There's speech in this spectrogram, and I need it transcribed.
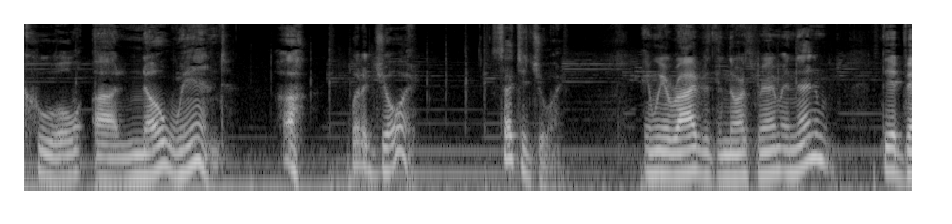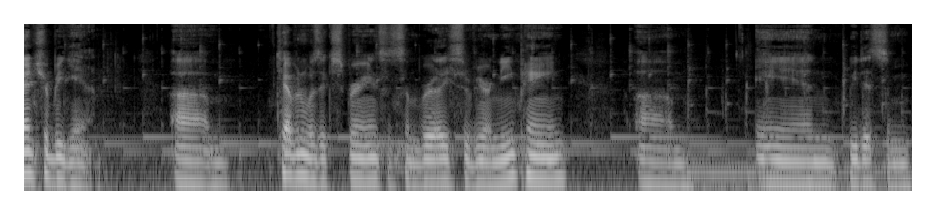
cool. Uh, no wind. Oh, what a joy! Such a joy. And we arrived at the North Rim, and then the adventure began. Um, Kevin was experiencing some really severe knee pain um, and we did some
